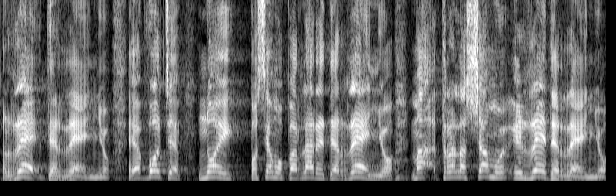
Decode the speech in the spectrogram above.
re del regno e a volte noi possiamo parlare del regno, ma tralasciamo il re del regno,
